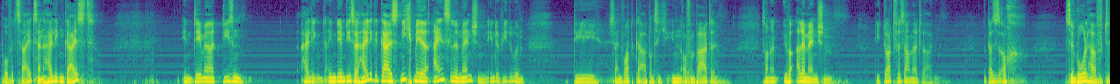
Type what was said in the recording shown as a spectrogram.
prophezeit, seinen Heiligen Geist, indem er diesen Heiligen, indem dieser Heilige Geist nicht mehr einzelnen Menschen, Individuen, die sein Wort gab und sich ihnen offenbarte, sondern über alle Menschen, die dort versammelt waren. Und das ist auch symbolhaft.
